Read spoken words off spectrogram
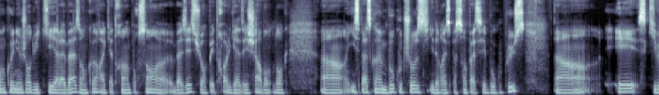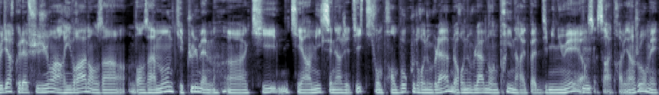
on connaît aujourd'hui, qui est à la base encore à 80% euh, basé sur pétrole, gaz et charbon. Donc, euh, il se passe quand même beaucoup de choses. Il devrait se s'en passer beaucoup plus. et ce qui veut dire que la fusion arrivera dans un dans un monde qui est plus le même, qui qui est un mix énergétique qui comprend beaucoup de renouvelables, renouvelables dont le prix n'arrête pas de diminuer. Alors, ça s'arrêtera bien un jour, mais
